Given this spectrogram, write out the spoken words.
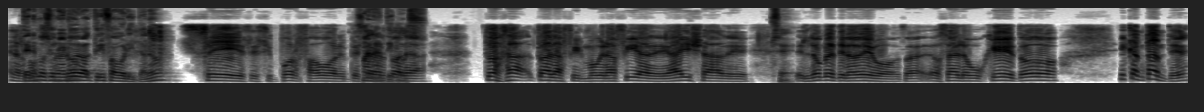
Tenemos una nueva actriz favorita, ¿no? Sí, sí, sí, por favor, empezar a ver toda la, toda, la filmografía de Aisha, de el nombre te lo debo, o sea, lo busqué todo. Es cantante, ¿eh?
